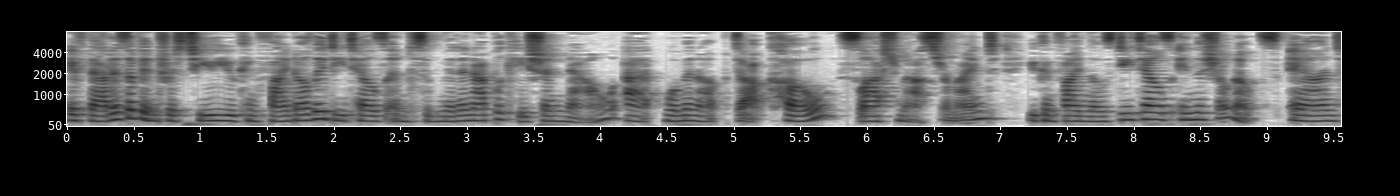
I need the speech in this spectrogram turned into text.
if that is of interest to you, you can find all the details and submit an application now at womanup.co slash mastermind. You can find those details in the show notes. And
